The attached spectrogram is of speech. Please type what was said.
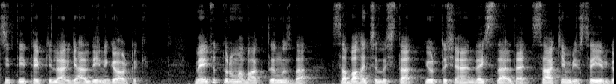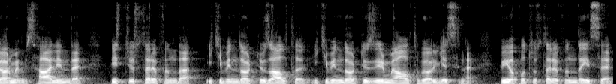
ciddi tepkiler geldiğini gördük. Mevcut duruma baktığımızda sabah açılışta yurt dışı endekslerde sakin bir seyir görmemiz halinde BIST 100 tarafında 2406-2426 bölgesine, Viop 30 tarafında ise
